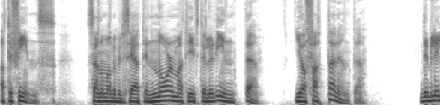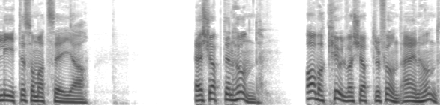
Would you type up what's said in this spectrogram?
Att det finns. Sen om man då vill säga att det är normativt eller inte. Jag fattar inte. Det blir lite som att säga, jag köpte en hund. Ja, ah, vad kul, vad köpte du för hund? Äh, en hund.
